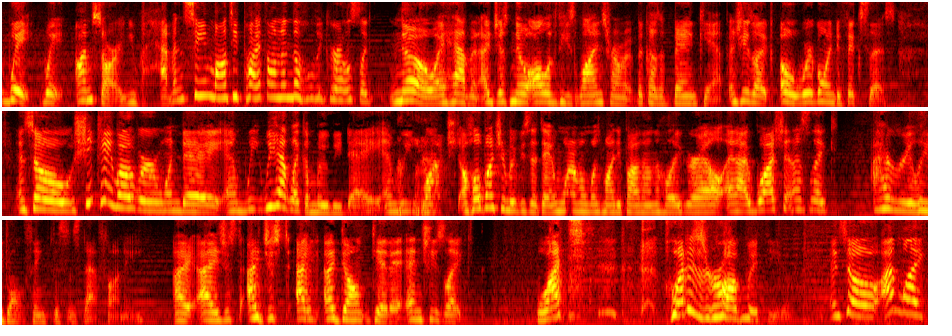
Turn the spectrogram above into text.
"Wait, wait, I'm sorry, you haven't seen Monty Python and the Holy Grail?" I was like, "No, I haven't. I just know all of these lines from it because of band camp." And she's like, "Oh, we're going to fix this." And so she came over one day and we, we had like a movie day and we watched a whole bunch of movies that day and one of them was Monty Python and the Holy Grail and I watched it and I was like, I really don't think this is that funny. I, I just I just I, I don't get it. And she's like, What? what is wrong with you? And so I'm like,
